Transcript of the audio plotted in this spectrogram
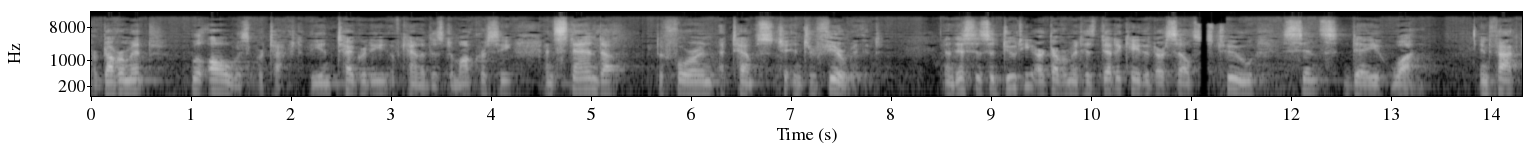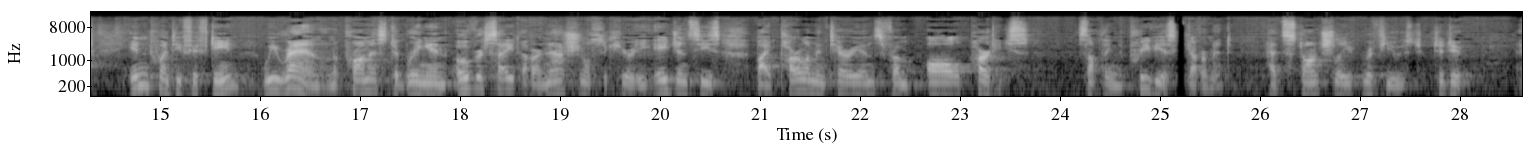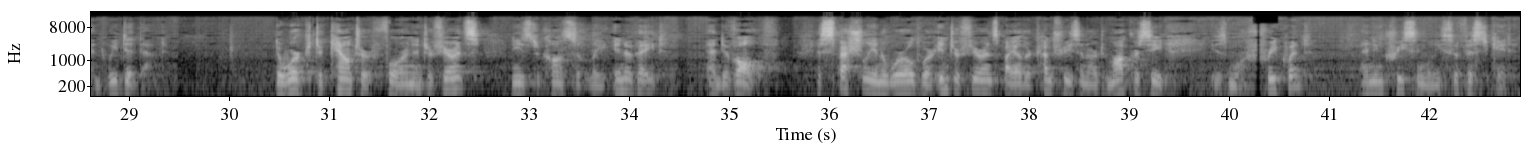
Our government will always protect the integrity of Canada's democracy and stand up to foreign attempts to interfere with it. And this is a duty our government has dedicated ourselves to since day one. In fact, in 2015, we ran on a promise to bring in oversight of our national security agencies by parliamentarians from all parties, something the previous government had staunchly refused to do. And we did that. The work to counter foreign interference needs to constantly innovate and evolve, especially in a world where interference by other countries in our democracy is more frequent and increasingly sophisticated.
